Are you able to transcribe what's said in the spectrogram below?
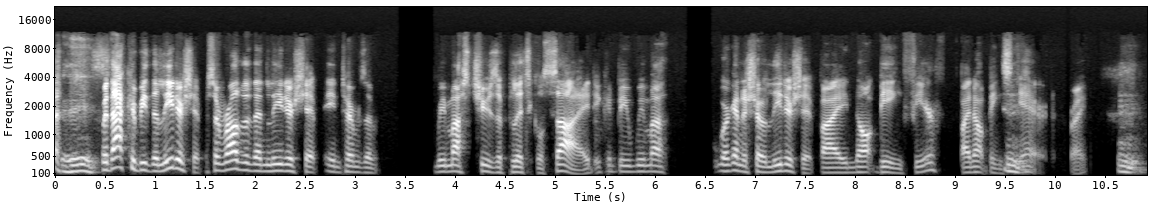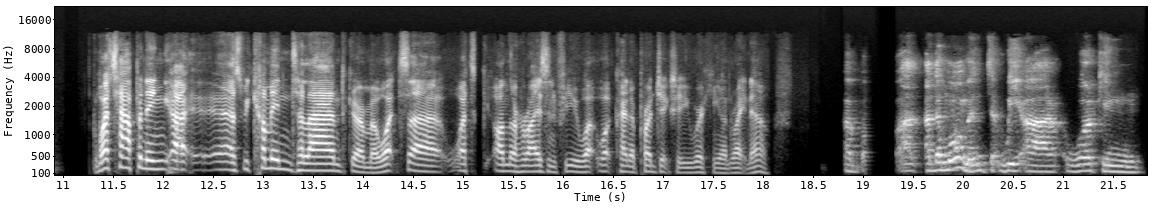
is. but that could be the leadership so rather than leadership in terms of we must choose a political side it could be we must we're going to show leadership by not being fear by not being Mm. scared right Mm. what's happening uh, as we come into land Girma what's uh what's on the horizon for you what what kind of projects are you working on right now Uh, at at the moment, we are working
